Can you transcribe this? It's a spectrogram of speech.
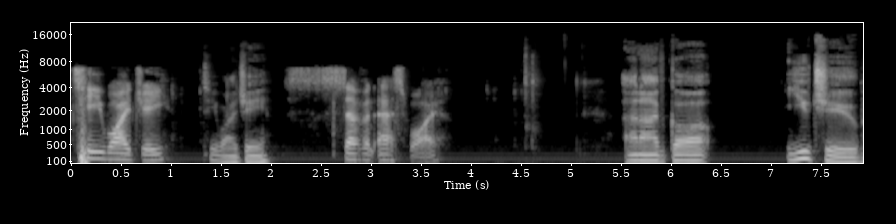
tyg TYG. seven sy. And I've got YouTube.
